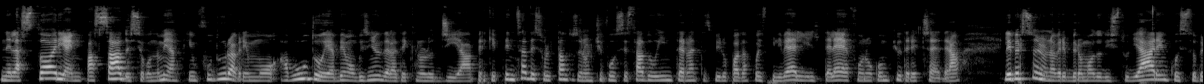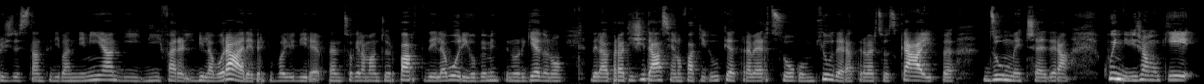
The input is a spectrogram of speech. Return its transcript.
nella storia, in passato e secondo me anche in futuro avremmo avuto e abbiamo bisogno della tecnologia, perché pensate soltanto se non ci fosse stato internet sviluppato a questi livelli, il telefono, computer, eccetera, le persone non avrebbero modo di studiare in questo preciso istante di pandemia, di, di, fare, di lavorare, perché voglio dire, penso che la maggior parte dei lavori che ovviamente non richiedono della praticità siano fatti tutti attraverso computer, attraverso Skype, Zoom, eccetera. Quindi diciamo che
